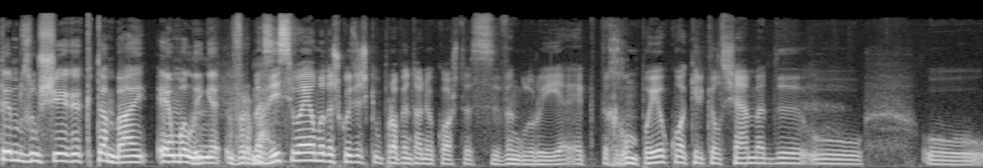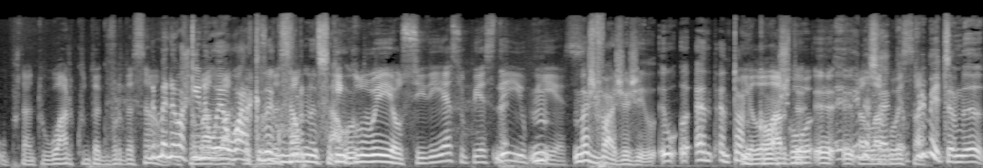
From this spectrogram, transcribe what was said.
temos o Chega, que também é uma linha vermelha. Mas isso é uma das coisas que o próprio António Costa se vangloria, é que rompeu com aquilo que ele chama de o, o, portanto, o arco da governação. Mas não, aqui não é o arco da governação. Que incluía o CDS, o PSD e o PS. Mas veja, Gil, eu- An- António ele Costa. alargou- eh, eh, Eu não sei, Alargou. Permita-me, eh,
